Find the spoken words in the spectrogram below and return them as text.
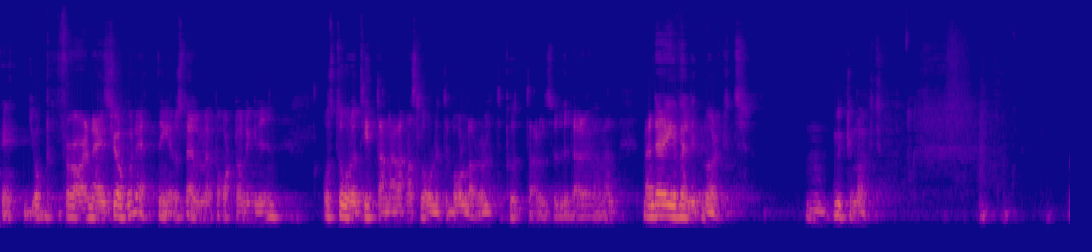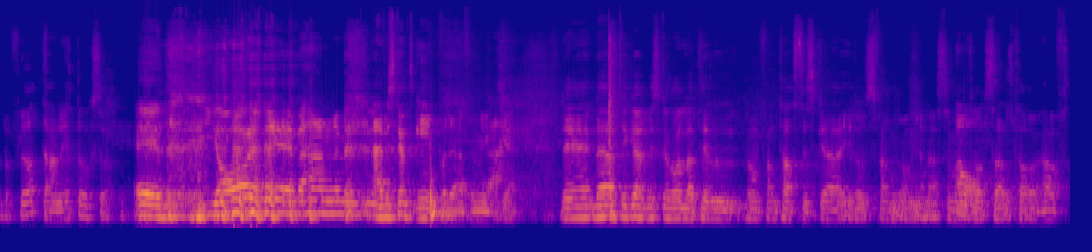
jobbar för RNA. Så jag går rätt ner och ställer mig på 18 green. Och står och tittar när han slår lite bollar och lite puttar och så vidare. Men, men det är väldigt mörkt. Mycket mörkt. Och då flörtar han lite också. Eh, ja, men han... Nej, vi ska inte gå in på det här för mycket. Det, det här tycker jag att vi ska hålla till de fantastiska idrottsframgångarna som man Ja. trots allt har haft.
